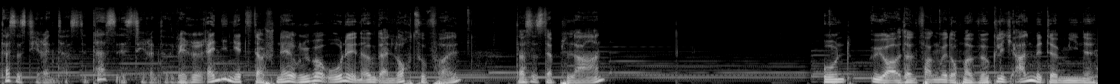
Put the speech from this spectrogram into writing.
Das ist die Renntaste. Das ist die Renntaste. Wir rennen jetzt da schnell rüber, ohne in irgendein Loch zu fallen. Das ist der Plan. Und ja, dann fangen wir doch mal wirklich an mit der Mine.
